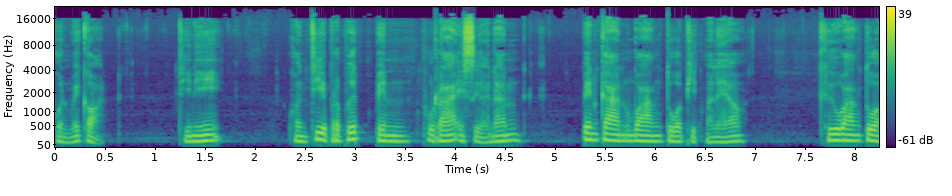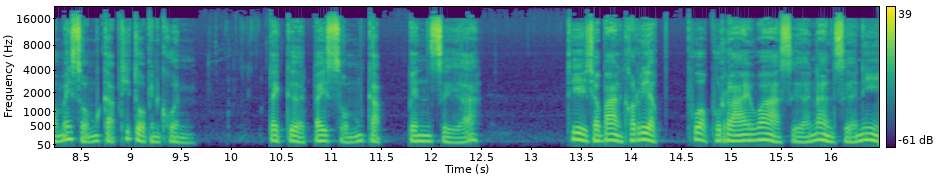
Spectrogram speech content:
คนไว้ก่อน ทีนี้คนที่ประพฤติเป็นผู้ร้ายไอเสือนั้น เป็นการวางตัวผิดมาแล้ว คือวางตัวไม่สมกับที่ตัวเป็นคน แต่เกิดไปสมกับเป็นเสือ ที่ชาวบ้านเขาเรียก พวกผู้ร้ายว่าเสือนั่นเสือนี่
